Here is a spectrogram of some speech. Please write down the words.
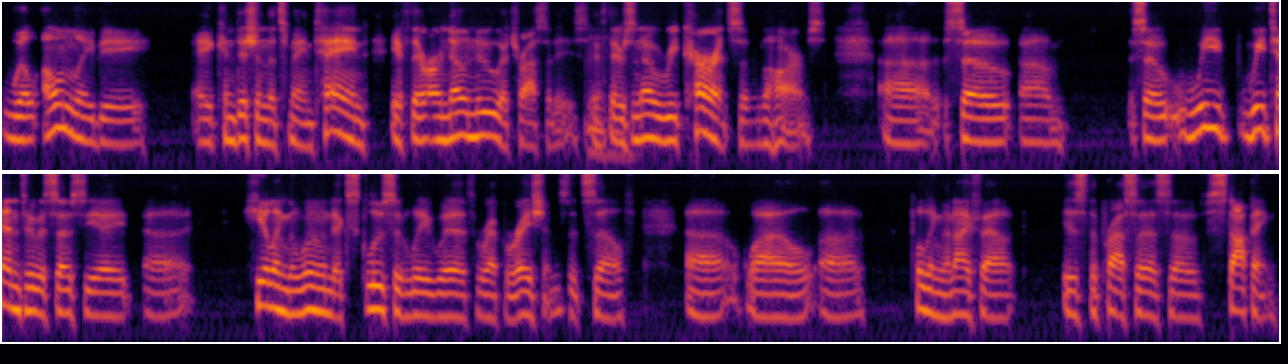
will only be a condition that's maintained if there are no new atrocities, mm-hmm. if there's no recurrence of the harms. Uh, so, um, so we we tend to associate uh, healing the wound exclusively with reparations itself, uh, while uh, pulling the knife out is the process of stopping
